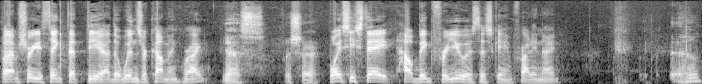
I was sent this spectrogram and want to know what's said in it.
but I'm sure you think that the, uh, the wins are coming, right? Yes, for sure. Boise State, how big for you is this game Friday night? It'll,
